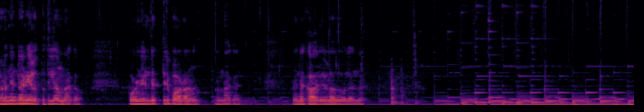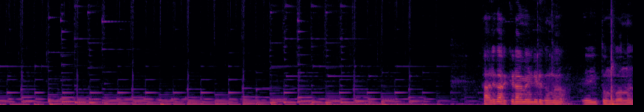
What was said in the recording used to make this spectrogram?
കടഞ്ഞിട്ടാണ് എളുപ്പത്തിൽ നന്നാക്കാം. പുഴഞ്ഞിട്ട് ഇത്തിരി പാടാണ് നന്നാക്കാൻ. അതിന്റെ കാലുകൾ അതുപോലെ തന്നെ. കാൽ കറക്കിടാൻ വേണ്ടി എടുക്കുമ്പോൾ ഈ തുമ്പൊന്ന്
